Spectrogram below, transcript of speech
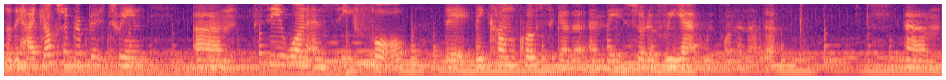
So the hydroxyl group between um, C1 and C4 they, they come close together and they sort of react with one another. Um,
